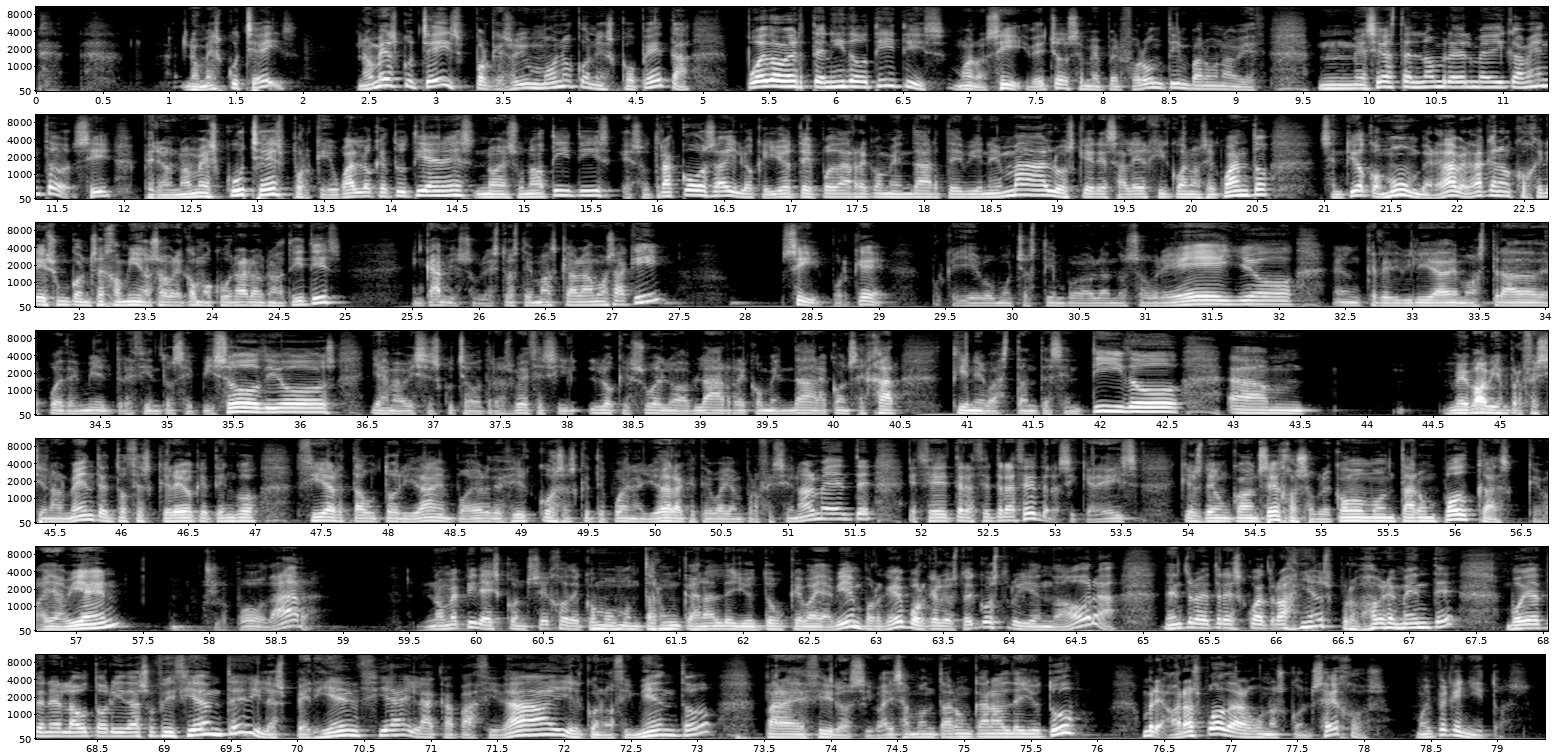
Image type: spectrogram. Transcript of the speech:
no me escuchéis. No me escuchéis porque soy un mono con escopeta. ¿Puedo haber tenido otitis? Bueno, sí, de hecho se me perforó un tímpano una vez. ¿Me sé hasta el nombre del medicamento? Sí, pero no me escuches porque igual lo que tú tienes no es una otitis, es otra cosa y lo que yo te pueda recomendar te viene mal o es que eres alérgico a no sé cuánto. Sentido común, ¿verdad? ¿Verdad que no cogeréis un consejo mío sobre cómo curar una otitis? En cambio, sobre estos temas que hablamos aquí, sí, ¿por qué? Porque llevo mucho tiempo hablando sobre ello, en credibilidad demostrada después de 1300 episodios, ya me habéis escuchado otras veces y lo que suelo hablar, recomendar, aconsejar tiene bastante sentido. me va bien profesionalmente, entonces creo que tengo cierta autoridad en poder decir cosas que te pueden ayudar a que te vayan profesionalmente, etcétera, etcétera, etcétera. Si queréis que os dé un consejo sobre cómo montar un podcast que vaya bien, os lo puedo dar no me pidáis consejo de cómo montar un canal de YouTube que vaya bien. ¿Por qué? Porque lo estoy construyendo ahora. Dentro de 3-4 años probablemente voy a tener la autoridad suficiente y la experiencia y la capacidad y el conocimiento para deciros si vais a montar un canal de YouTube. Hombre, ahora os puedo dar algunos consejos, muy pequeñitos.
